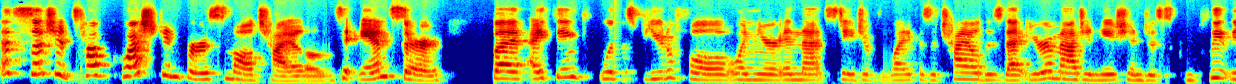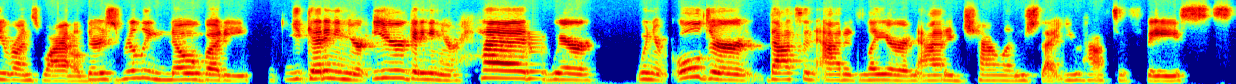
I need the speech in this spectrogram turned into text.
that's such a tough question for a small child to answer but I think what's beautiful when you're in that stage of life as a child is that your imagination just completely runs wild. There's really nobody getting in your ear, getting in your head, where when you're older, that's an added layer, an added challenge that you have to face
